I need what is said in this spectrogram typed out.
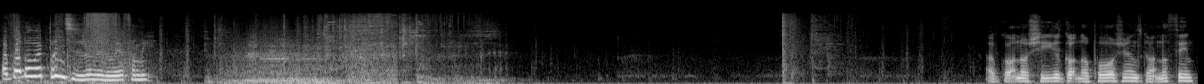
I've got no weapons. He's running away from me. I've got no shield, got no potions, got nothing.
